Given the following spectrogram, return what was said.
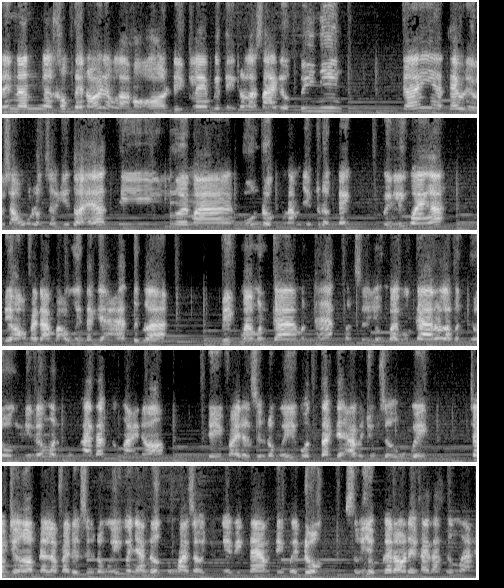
Thế nên ờ, không thể nói rằng là họ đi claim cái tiền đó là sai được. Tuy nhiên cái ờ, theo điều 6 của luật sở trí tuệ á, thì người mà muốn được nắm giữ được cái quyền liên quan á thì họ phải đảm bảo quyền tác giả. Tức là việc mà mình ca mình hát mình sử dụng bài quốc ca đó là bình thường nhưng nếu mình muốn khai thác thương mại nó thì phải được sự đồng ý của tác giả và chủ sở hữu quyền. Trong trường hợp này là phải được sự đồng ý của nhà nước cộng hòa xã hội chủ nghĩa việt nam thì mới được sử dụng cái đó để khai thác thương mại.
